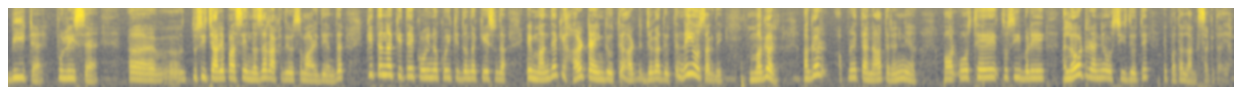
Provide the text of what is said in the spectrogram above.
ਬੀਟ ਹੈ, ਪੁਲਿਸ ਹੈ ਤੁਸੀਂ ਚਾਰੇ ਪਾਸੇ ਨਜ਼ਰ ਰੱਖਦੇ ਹੋ ਸਮਾਜ ਦੇ ਅੰਦਰ, ਕਿਤੇ ਨਾ ਕਿਤੇ ਕੋਈ ਨਾ ਕੋਈ ਕਿਦਾਂ ਦਾ ਕੇਸ ਹੁੰਦਾ। ਇਹ ਮੰਨਦੇ ਆ ਕਿ ਹਰ ਟਾਈਮ ਦੇ ਉੱਤੇ, ਹਰ ਜਗ੍ਹਾ ਦੇ ਉੱਤੇ ਨਹੀਂ ਹੋ ਸਕਦੇ। ਮਗਰ ਅਗਰ ਆਪਣੇ ਤਾਇਨਾਤ ਰਹਿੰਦੇ ਆ ਔਰ ਉਥੇ ਤੁਸੀਂ ਬੜੇ ਅਲਰਟ ਰਹਿੰਦੇ ਹੋ ਉਸ ਚੀਜ਼ ਦੇ ਉੱਤੇ, ਇਹ ਪਤਾ ਲੱਗ ਸਕਦਾ ਆ।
